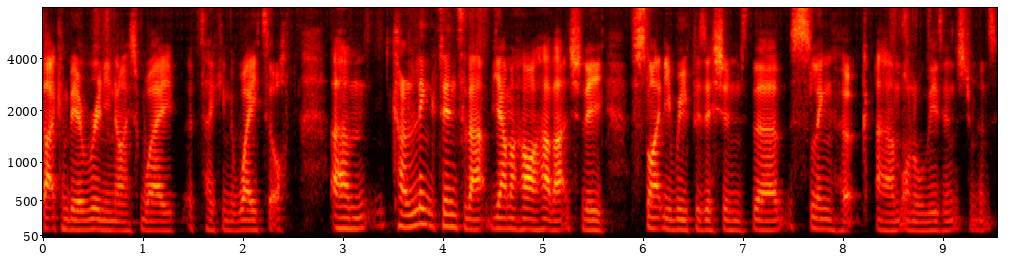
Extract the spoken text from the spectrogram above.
that can be a really nice way of taking the weight off. Um, kind of linked into that, Yamaha have actually slightly repositioned the sling hook um, on all these instruments,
